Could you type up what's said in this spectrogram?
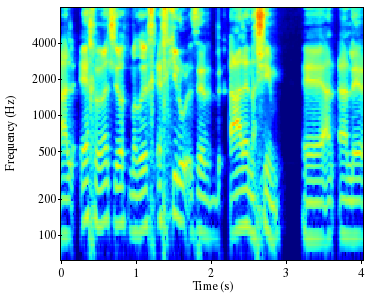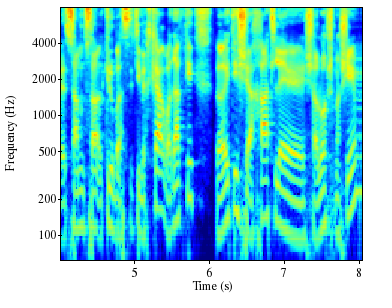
על איך באמת להיות מדריך, איך כאילו זה היה לנשים. אה, על, על, שם, שם, כאילו עשיתי מחקר, בדקתי, וראיתי שאחת לשלוש נשים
